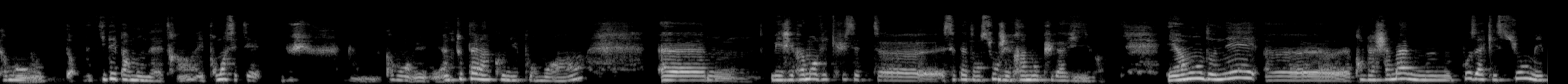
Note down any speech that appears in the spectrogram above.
comment d'être guidé par mon être, hein, et pour moi c'était un total inconnu pour moi. Hein, euh, mais j'ai vraiment vécu cette euh, cette attention, j'ai vraiment pu la vivre. Et à un moment donné, euh, quand la chamane me, pose la question, mais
